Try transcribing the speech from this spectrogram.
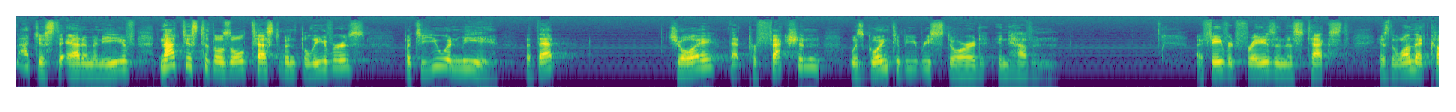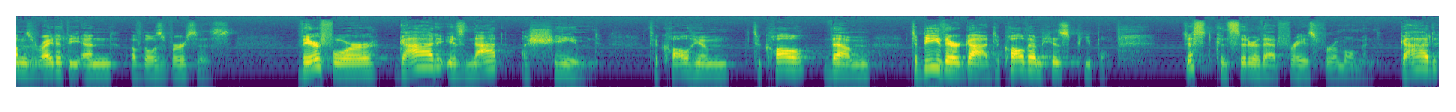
not just to Adam and Eve, not just to those Old Testament believers, but to you and me, that that joy, that perfection was going to be restored in heaven. My favorite phrase in this text is the one that comes right at the end of those verses. Therefore, God is not ashamed to call him, to call them, to be their God, to call them his people. Just consider that phrase for a moment. God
